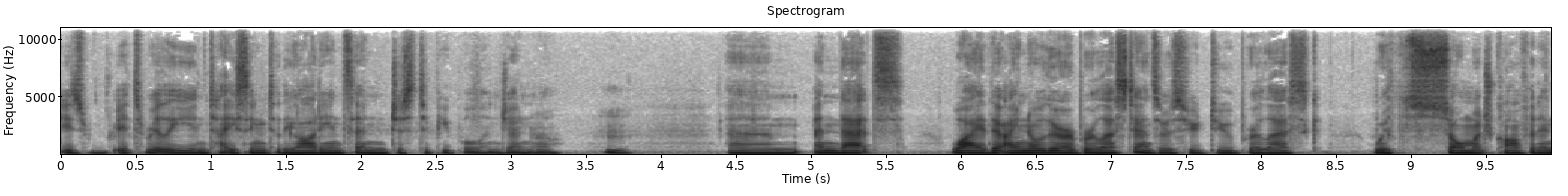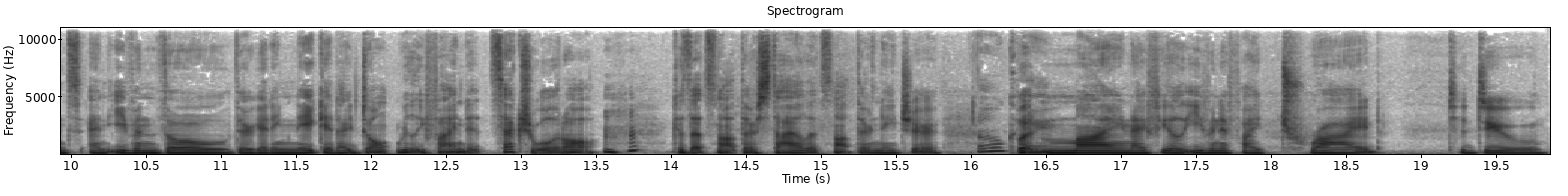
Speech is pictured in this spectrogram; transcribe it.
is it's really enticing to the audience and just to people in general. Mm. Um, and that's why there, I know there are burlesque dancers who do burlesque with so much confidence, and even though they're getting naked, I don't really find it sexual at all mm-hmm. because that's not their style, that's not their nature. Okay. But mine, I feel, even if I tried to do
